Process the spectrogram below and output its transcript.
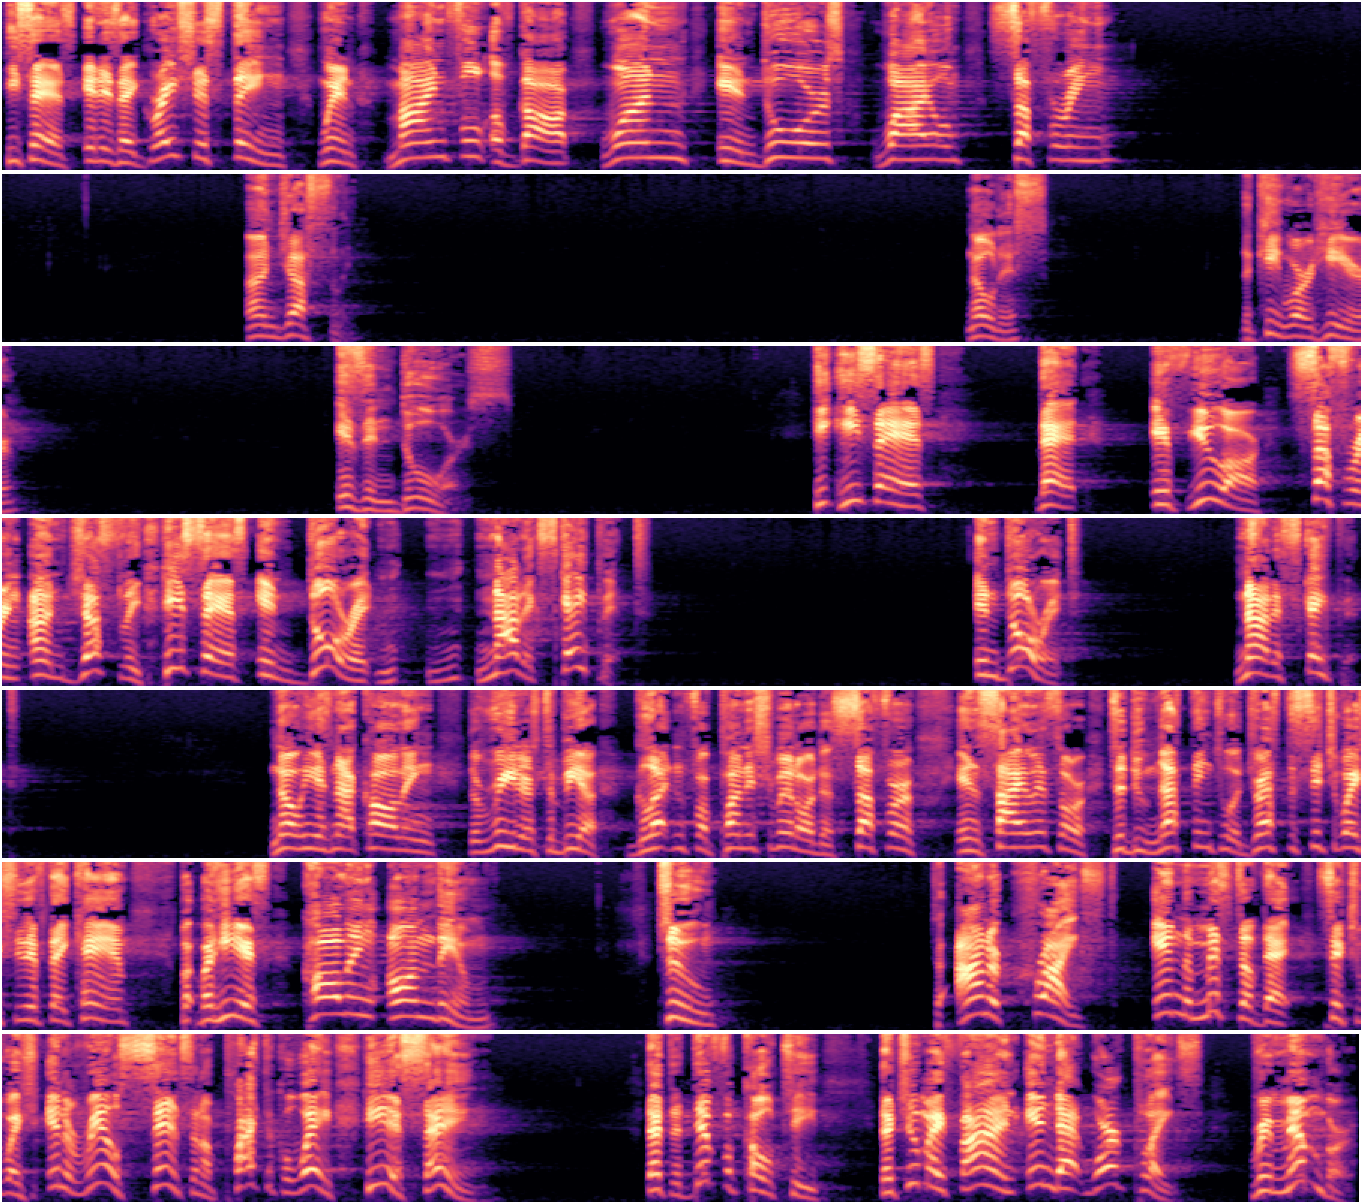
He says, It is a gracious thing when mindful of God, one endures while suffering unjustly. Notice the key word here is endures. He, he says that if you are suffering unjustly. He says, endure it, n- not escape it. Endure it, not escape it. No, he is not calling the readers to be a glutton for punishment or to suffer in silence or to do nothing to address the situation if they can, but, but he is calling on them to, to honor Christ in the midst of that situation, in a real sense, in a practical way, he is saying that the difficulty that you may find in that workplace, remember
